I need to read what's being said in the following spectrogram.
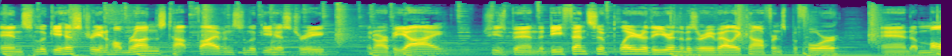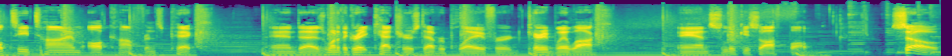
in Saluki history in home runs, top five in Saluki history in RBI. She's been the Defensive Player of the Year in the Missouri Valley Conference before and a multi time all conference pick. And uh, is one of the great catchers to ever play for Kerri Blaylock and Saluki softball. So,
